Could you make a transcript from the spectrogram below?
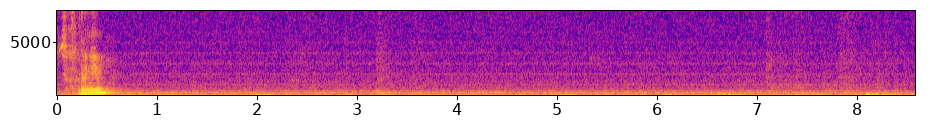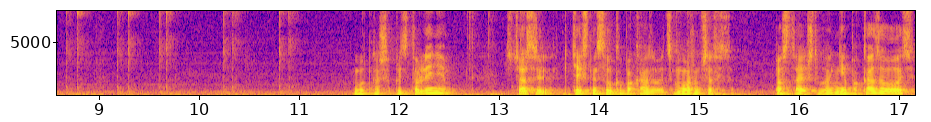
Сохраним. Вот наше представление. Сейчас текстная ссылка показывается. Можем сейчас поставить, чтобы она не показывалась.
